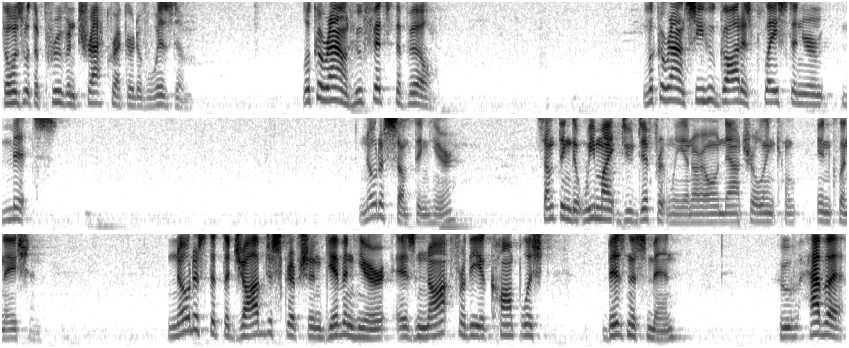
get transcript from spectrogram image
Those with a proven track record of wisdom. Look around. Who fits the bill? Look around, see who God has placed in your midst. Notice something here, something that we might do differently in our own natural inc- inclination. Notice that the job description given here is not for the accomplished businessmen who have a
